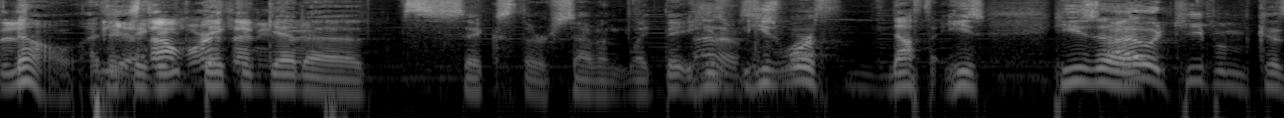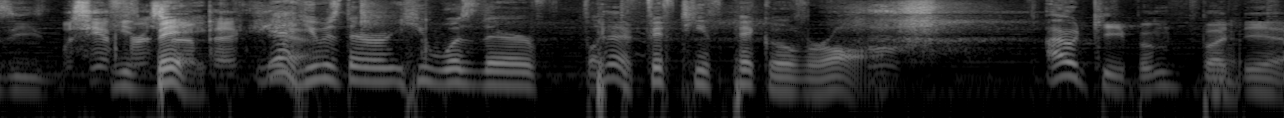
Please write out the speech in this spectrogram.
No, No, I think they could, they could get a sixth or seventh. Like they, he's That's he's a worth nothing. He's he's a I would keep him because he. Was he a he's first big. round pick? Yeah, Yeah. he was there. He was there like the Pick. fifteenth pick overall. I would keep him, but yeah,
